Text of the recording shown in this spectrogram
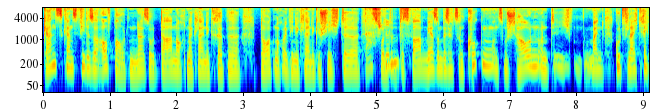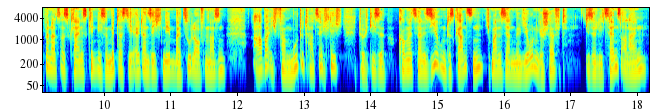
ganz, ganz viele so Aufbauten. Ne? So da noch eine kleine Krippe, dort noch irgendwie eine kleine Geschichte. Das stimmt. Und das war mehr so ein bisschen zum Gucken und zum Schauen. Und ich meine, gut, vielleicht kriegt man das als kleines Kind nicht so mit, dass die Eltern sich nebenbei zulaufen lassen. Aber ich vermute tatsächlich durch diese Kommerzialisierung des Ganzen, ich meine, es ist ja ein Millionengeschäft, diese Lizenz allein,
